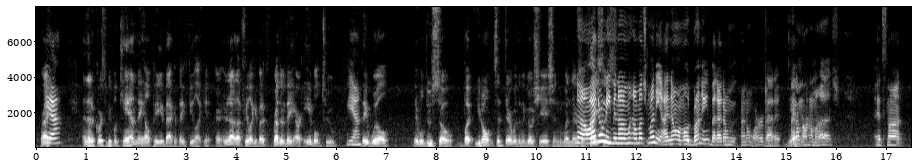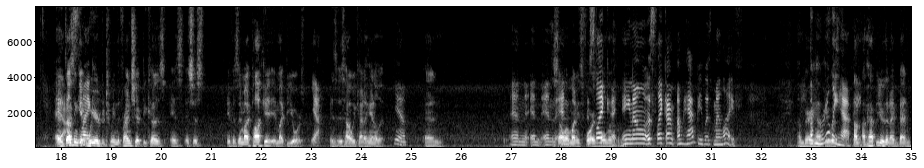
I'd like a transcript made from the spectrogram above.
right? Yeah. And then, of course, if people can, they help pay you back if they feel like it, or not, not feel like it, but if rather they are able to, Yeah. they will, they will do so But you don't sit there with a negotiation when there's a No, I don't even know how much money. I know I'm owed money, but I don't. I don't worry about it. I don't know how much. It's not. And it doesn't get like- weird between the friendship because it's it's just if it's in my pocket, it might be yours. Yeah. Is is how we kind of handle it, Yeah, and and and and. That's not and what money's for, It's like you know, it's like I'm I'm happy with my life. I'm very I'm happy. really with- happy. I'm, I'm happier than I've been,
